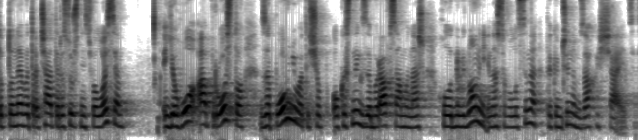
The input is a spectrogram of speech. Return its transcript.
тобто не витрачати ресурсність волосся. Його, а просто заповнювати, щоб окисник забирав саме наш холодне відновлення, і наша волосина таким чином захищається.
